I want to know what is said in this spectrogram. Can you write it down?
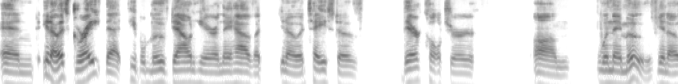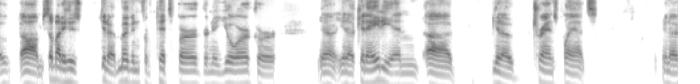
And you know, it's great that people move down here and they have a you know a taste of their culture um when they move you know um somebody who's you know moving from pittsburgh or new york or you know you know canadian uh you know transplants you know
